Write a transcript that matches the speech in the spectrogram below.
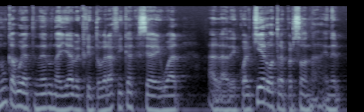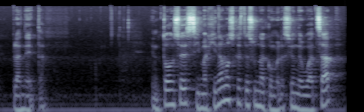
nunca voy a tener una llave criptográfica que sea igual a la de cualquier otra persona en el planeta. Entonces, imaginamos que esta es una conversión de WhatsApp,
